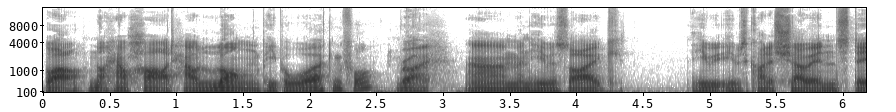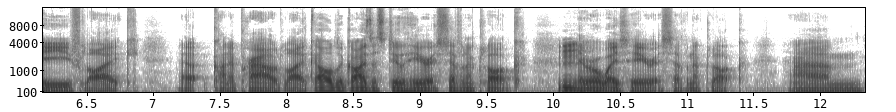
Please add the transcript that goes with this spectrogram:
well not how hard how long people were working for Right. um, and he was like, he he was kind of showing Steve like, uh, kind of proud, like, oh, the guys are still here at seven o'clock. Mm. They're always here at seven o'clock. Um,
